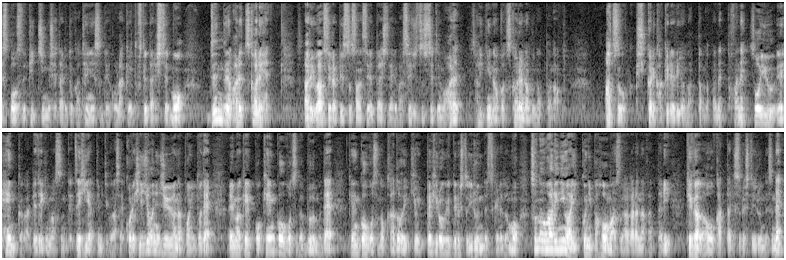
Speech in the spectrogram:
スポーツでピッチングしてたりとかテニスでこうラケット振ってたりしても全然あれ疲れへん。あるいはセラピストさん整体師であれば施術しててもあれ？最近なんか疲れなくなったなと。圧をしっかりかけれるようになったのかね？とかね？そういう変化が出てきますんでぜひやってみてください。これ非常に重要なポイントで今結構肩甲骨がブームで肩甲骨の可動域をいっぱい広げてる人いるんですけれどもその割には一個にパフォーマンスが上がらなかったり怪我が多かったりする人いるんですね。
